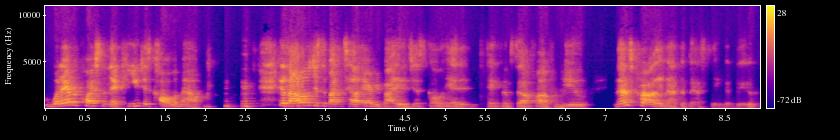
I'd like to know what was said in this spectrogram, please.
whatever question there, can you just call them out? Because I was just about to tell everybody to just go ahead and take themselves off of mute. That's probably not the best thing to do.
